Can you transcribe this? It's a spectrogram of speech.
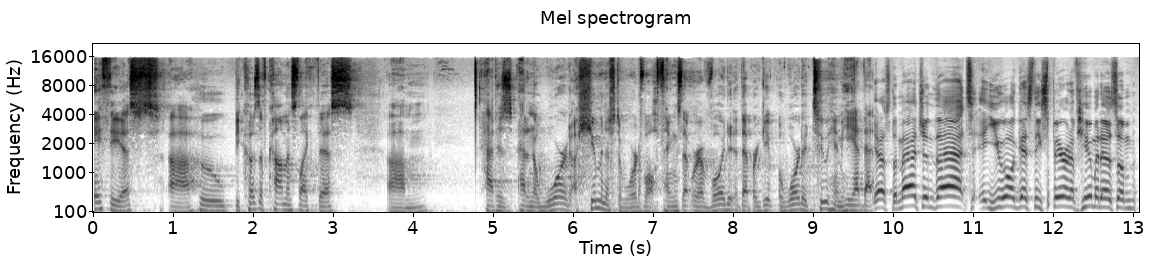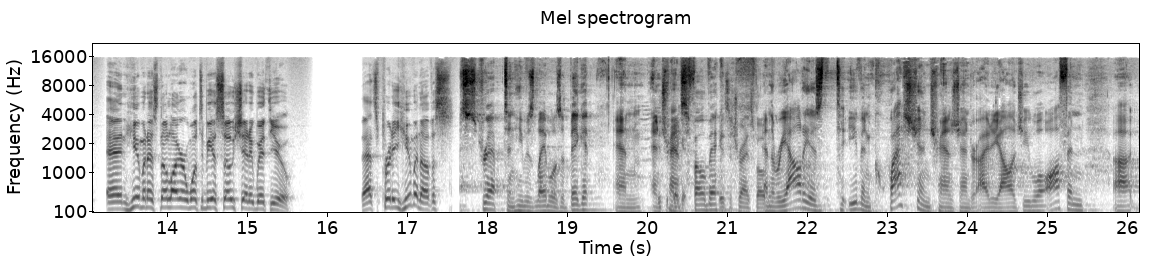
Atheist uh, who, because of comments like this, um, had his had an award, a humanist award of all things, that were avoided that were give, awarded to him. He had that Yes, imagine that. You go against the spirit of humanism, and humanists no longer want to be associated with you. That's pretty human of us. stripped and he was labeled as a bigot and, and He's a bigot. transphobic. He's a transphobe. And the reality is to even question transgender ideology will often uh,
